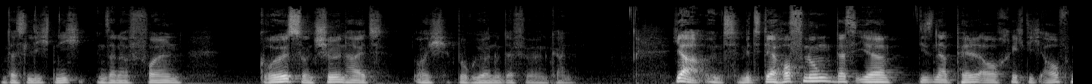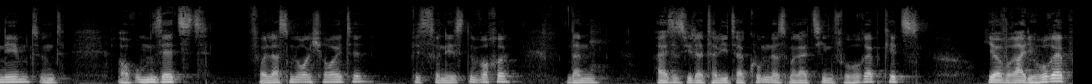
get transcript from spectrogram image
und das Licht nicht in seiner vollen Größe und Schönheit euch berühren und erfüllen kann. Ja, und mit der Hoffnung, dass ihr diesen Appell auch richtig aufnehmt und auch umsetzt, verlassen wir euch heute bis zur nächsten Woche. Dann heißt es wieder Talita Kum, das Magazin für Horeb Kids, hier auf Radio Horeb.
